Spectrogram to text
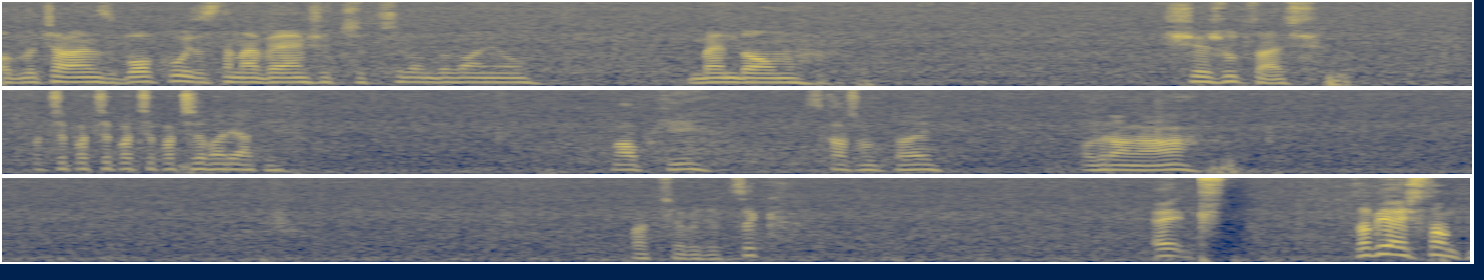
odleciałem z boku i zastanawiałem się, czy przy lądowaniu będą się rzucać. Patrzcie, patrzcie, patrzcie, patrzcie, wariaty. Małpki skaczą tutaj od rana. Patrzcie, będzie cyk. Ej, pszt, zabijaj się stąd.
